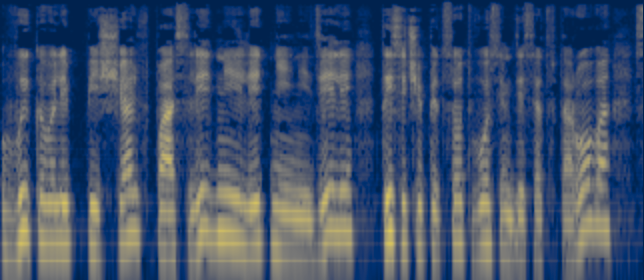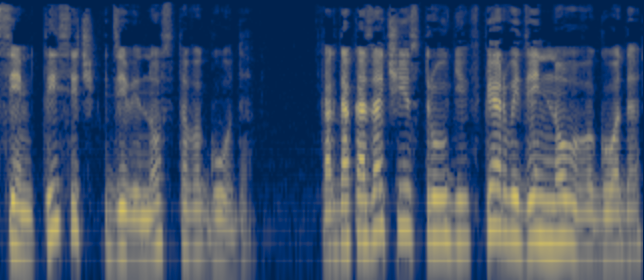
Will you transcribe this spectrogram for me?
выковали пищаль в последние летние недели 1582-7090 года. Когда казачьи струги в первый день Нового года,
